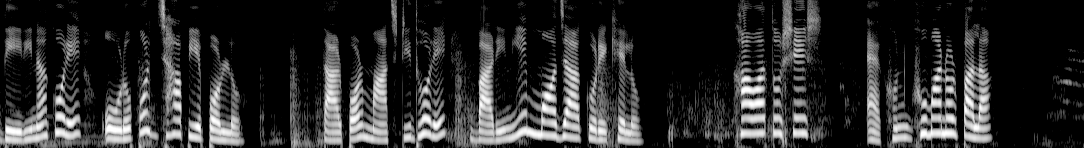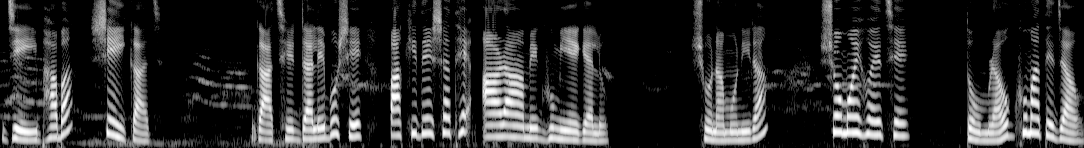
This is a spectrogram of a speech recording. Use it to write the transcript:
দেরি না করে ওর ওপর ঝাঁপিয়ে পড়ল। তারপর মাছটি ধরে বাড়ি নিয়ে মজা করে খেলো। খাওয়া তো শেষ, এখন ঘুমানোর পালা। যেই ভাবা, সেই কাজ। গাছের ডালে বসে পাখিদের সাথে আরামে ঘুমিয়ে গেল। সোনামণিরা, সময় হয়েছে, তোমরাও ঘুমাতে যাও।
